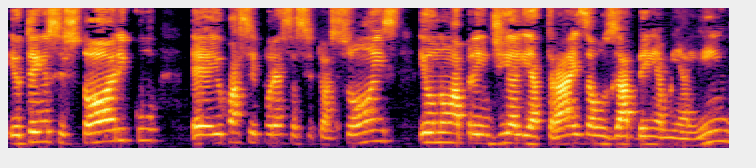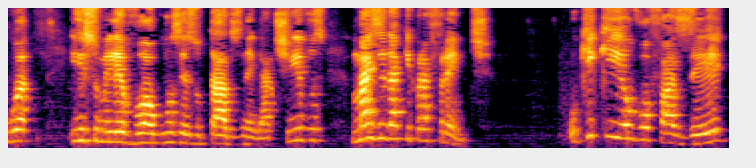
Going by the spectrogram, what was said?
Eu tenho esse histórico, é, eu passei por essas situações, eu não aprendi ali atrás a usar bem a minha língua, isso me levou a alguns resultados negativos, mas e daqui para frente? O que, que eu vou fazer,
